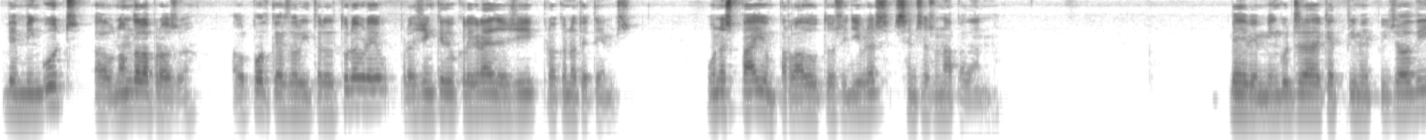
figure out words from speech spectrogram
Benvinguts al Nom de la prosa, el podcast de literatura breu per a gent que diu que li agrada llegir però que no té temps. Un espai on parlar d'autors i llibres sense sonar pedant. Bé, benvinguts a aquest primer episodi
